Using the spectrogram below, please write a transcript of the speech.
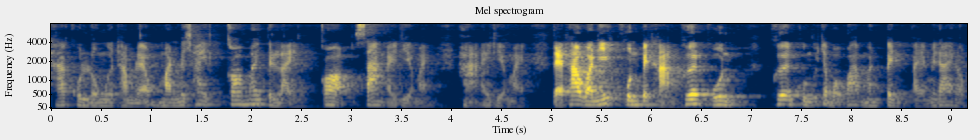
ถ้าคุณลงมือทำแล้ว มันไม่ใช่ก็ไม่เป็นไร ก็สร้างไอเดียใหม่ หาไอเดียใหม่ แต่ถ้าวันนี้คุณไปถามเพื่อนคุณ เพื่อนคุณก็จะบอกว่ามันเป็นไปไม่ได้หรอก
